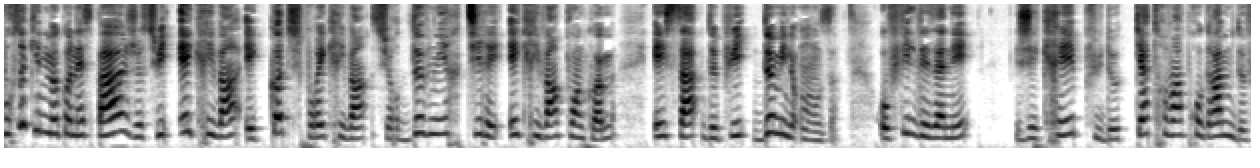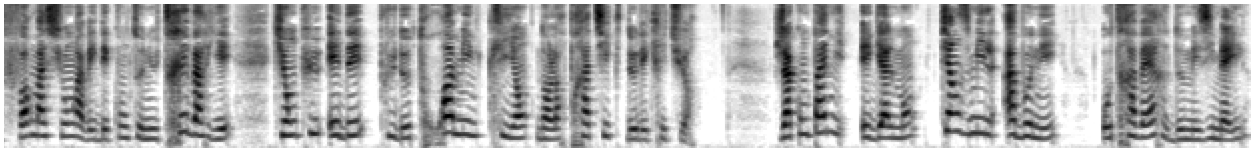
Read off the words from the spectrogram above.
Pour ceux qui ne me connaissent pas, je suis écrivain et coach pour écrivains sur devenir-écrivain.com et ça depuis 2011. Au fil des années, j'ai créé plus de 80 programmes de formation avec des contenus très variés qui ont pu aider plus de 3000 clients dans leur pratique de l'écriture. J'accompagne également 15 000 abonnés au travers de mes emails,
